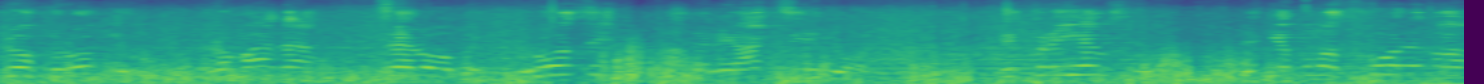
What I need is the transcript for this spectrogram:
трьох років громада це робить. Просить, але реакції ноль. Підприємство, яке було створено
